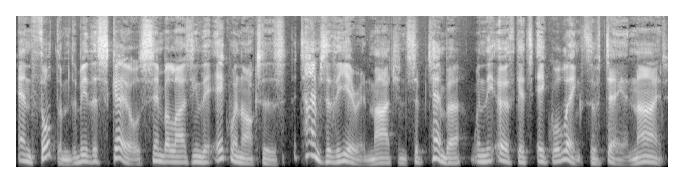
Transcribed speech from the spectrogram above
and thought them to be the scales symbolizing the equinoxes, the times of the year in March and September when the Earth gets equal lengths of day and night.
